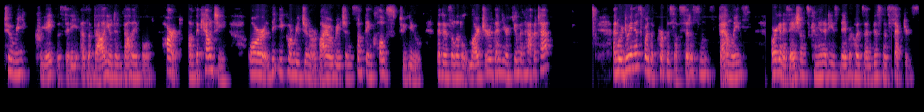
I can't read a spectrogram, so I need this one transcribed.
to recreate the city as a valued and valuable part of the county or the ecoregion or bioregion, something close to you that is a little larger than your human habitat. And we're doing this for the purpose of citizens, families, organizations, communities, neighborhoods, and business sectors.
